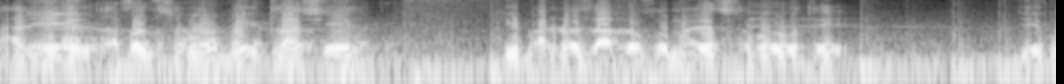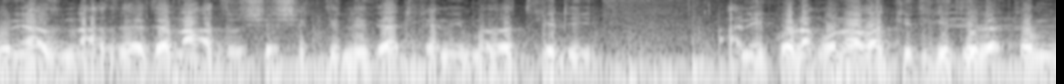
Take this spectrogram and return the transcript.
आणि आपण समोर बघितलं असेल की भांडवलदार लोक माझ्यासमोर होते. जे कोणी अजून नाचले त्यांना अदृश्य शक्तीने त्या ठिकाणी मदत केली. आणि कोणाकोणाला किती किती रक्कम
